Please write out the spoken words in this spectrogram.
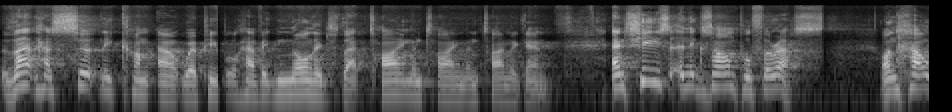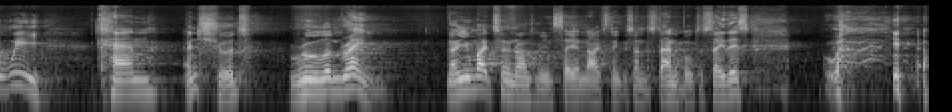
that has certainly come out where people have acknowledged that time and time and time again. And she's an example for us on how we can and should rule and reign. Now, you might turn around to me and say, and I think it's understandable to say this, well, you know,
